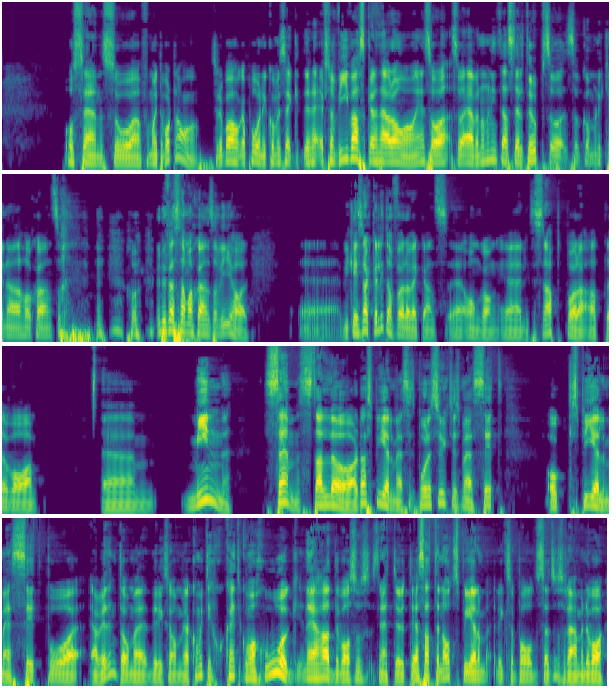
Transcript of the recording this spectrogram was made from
Och sen så får man inte bort en omgång. Så det är bara att haka på. Ni kommer säkert, den här, eftersom vi vaskar den här omgången så, så även om ni inte har ställt upp så, så kommer ni kunna ha chans, ungefär samma chans som vi har. Eh, vi kan ju snacka lite om förra veckans eh, omgång, eh, lite snabbt bara, att det var ehm, min sämsta lördag spelmässigt, både psykiskt och spelmässigt på, jag vet inte om det liksom, jag kommer inte, kan inte komma ihåg när jag hade var så snett ute. Jag satte något spel liksom på oddset och sådär men det var,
